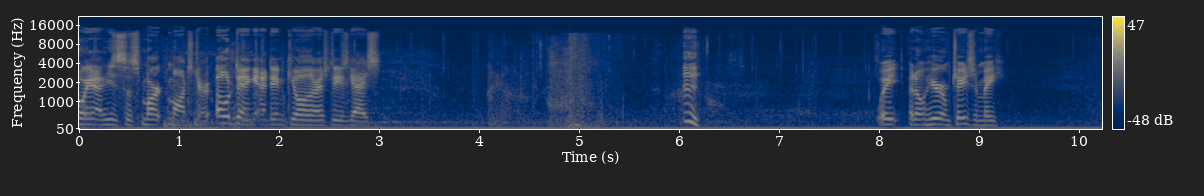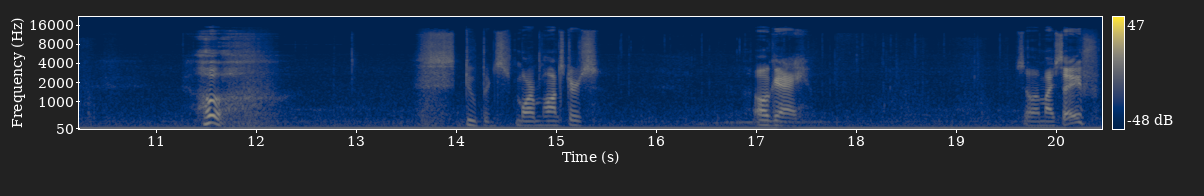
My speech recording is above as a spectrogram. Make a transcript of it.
Oh yeah, he's a smart monster. Oh dang it, I didn't kill all the rest of these guys. Ugh. Wait, I don't hear him chasing me. Oh. Stupid smart monsters. Okay. So am I safe?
